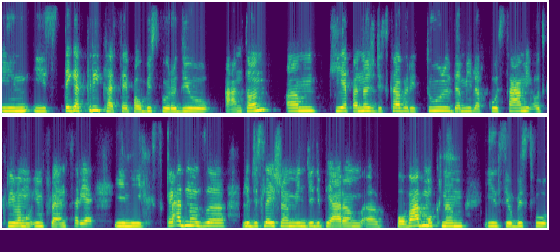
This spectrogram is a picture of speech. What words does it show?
In iz tega trika se je pa v bistvu rodil Anton. Um, Ki je pa naš discovery tool, da mi lahko sami odkrivamo influencerje in jih skladno z legislacijo in GDPR-om uh, povabimo k nam in si v bistvu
